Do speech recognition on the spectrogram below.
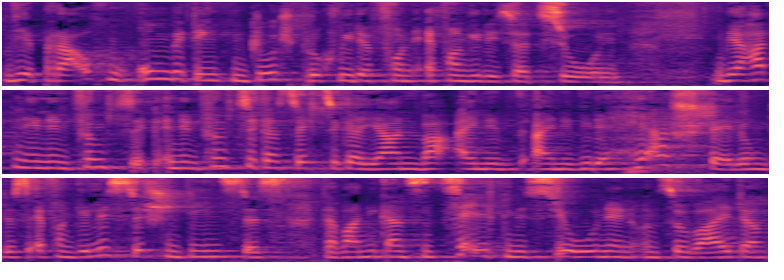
wir brauchen unbedingt einen Durchbruch wieder von Evangelisation. Wir hatten in den, 50, in den 50er, 60er Jahren war eine, eine Wiederherstellung des evangelistischen Dienstes. Da waren die ganzen Zeltmissionen und so weiter.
